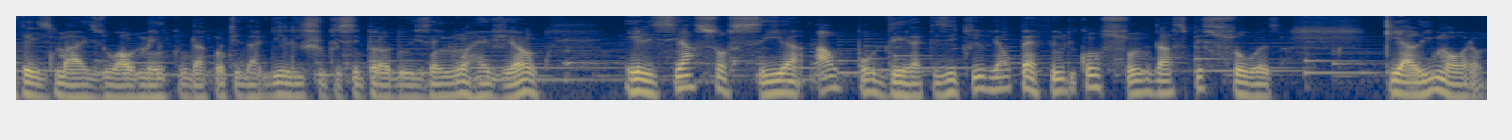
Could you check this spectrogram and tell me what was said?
vez mais o aumento da quantidade de lixo que se produz em uma região, ele se associa ao poder aquisitivo e ao perfil de consumo das pessoas que ali moram.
